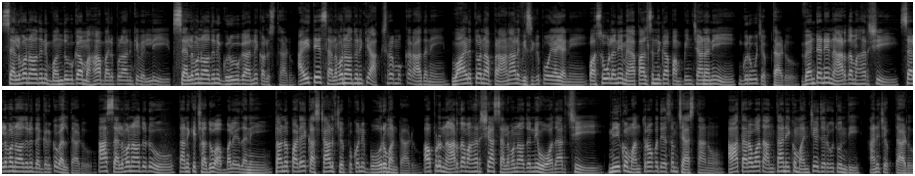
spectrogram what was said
సెల్వనాథుని బంధువుగా మహాబలిపురానికి వెళ్ళి సెల్వనాథుని గురువు గారిని కలుస్తాడు. అయితే సెల్వనాథునికి అక్షరముక్క రాదని వాడితో నా ప్రాణాలు విసిగిపోయాయని పశువులని మేపాల్సిందిగా పంపించానని గురువు చెప్తాడు. వెంటనే నారద మహర్షి సెల్వనాథుని దగ్గరకు వెళ్తాడు. ఆ సెల్వనాథుడు తనకి చదువు అబ్బలేదని తను పడే కష్టాలు చెప్పుకొని బోరుమంటాడు. అప్పుడు నారద మహర్షి ఆ సెల్వనాథుని ఓదార్చి నీకు మంత్రోపదేశం చేస్తాను. ఆ తర్వాత అంతా నీకు మంచే జరుగుతుంది అని చెప్తాడు.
